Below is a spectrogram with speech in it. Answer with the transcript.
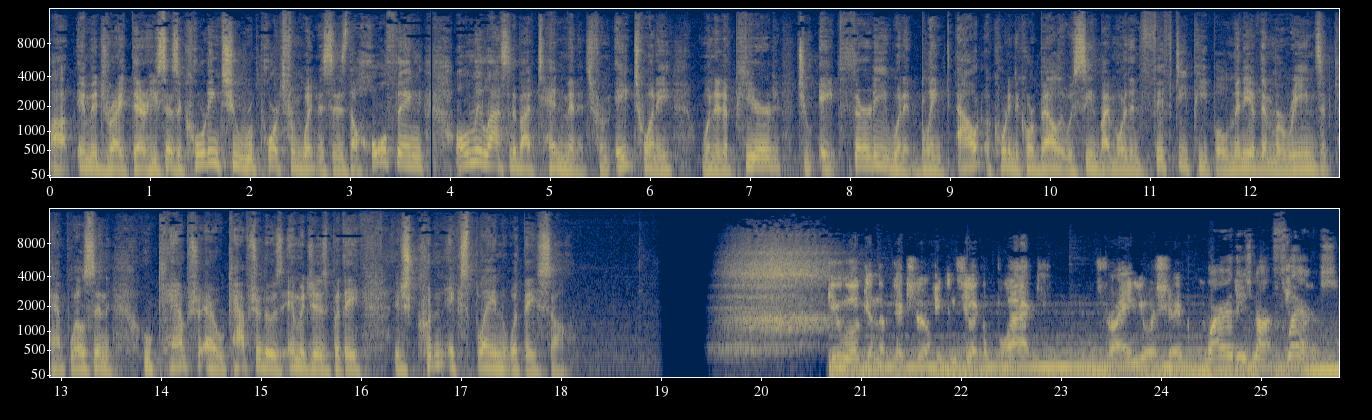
uh, image right there. He says, according to reports from witnesses, the whole thing only lasted about 10 minutes from 820 when it appeared to 830 when it blinked out. According to Corbell, it was seen by more than 50 people, many of them Marines at Camp Wilson, who, capture, uh, who captured those images, but they, they just couldn't explain what they saw. If you look in the picture, you can see like a black triangular shape Why are these not flares?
